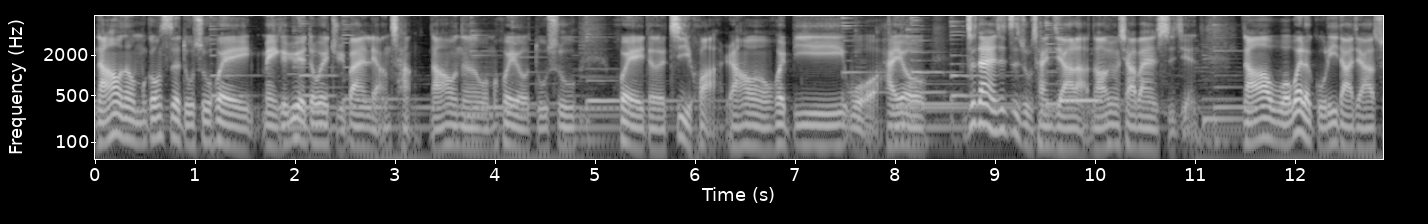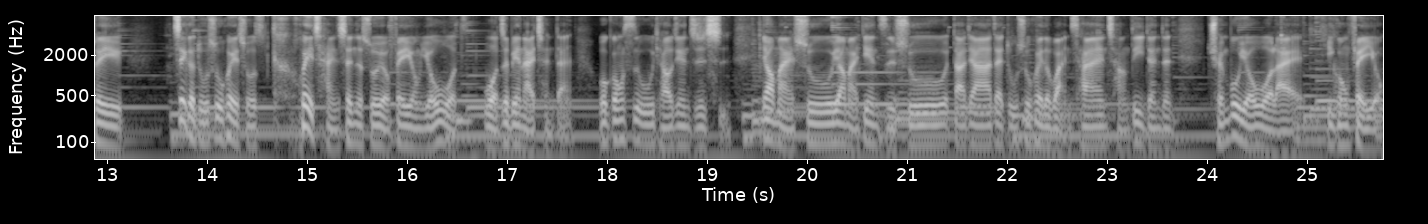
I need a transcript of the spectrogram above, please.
然后呢，我们公司的读书会每个月都会举办两场。然后呢，我们会有读书会的计划，然后会逼我还有这当然是自主参加了，然后用下班的时间。然后我为了鼓励大家，所以。这个读书会所会产生的所有费用由我我这边来承担，我公司无条件支持，要买书要买电子书，大家在读书会的晚餐、场地等等，全部由我来提供费用。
